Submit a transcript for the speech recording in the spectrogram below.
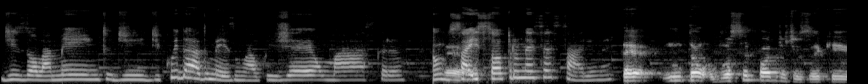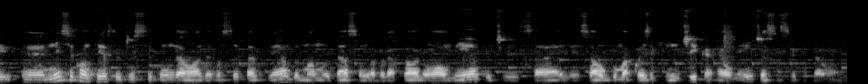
de isolamento, de, de cuidado mesmo, álcool gel, máscara. Não é. sair só para o necessário, né? É, então, você pode dizer que é, nesse contexto de segunda onda, você está vendo uma mudança no laboratório, um aumento de exames, alguma coisa que indica realmente essa segunda onda?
